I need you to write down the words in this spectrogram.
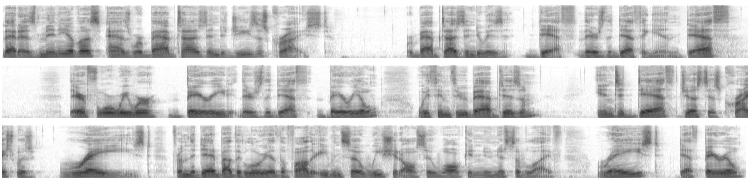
that as many of us as were baptized into Jesus Christ were baptized into his death? There's the death again. Death, Therefore, we were buried. There's the death, burial with him through baptism into death, just as Christ was raised from the dead by the glory of the Father, even so we should also walk in newness of life. Raised, death, burial,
